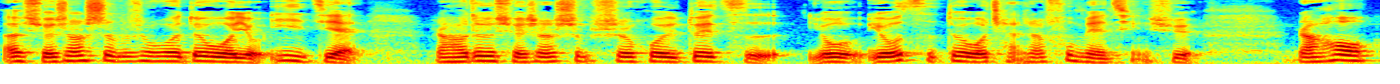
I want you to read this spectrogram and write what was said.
呃，学生是不是会对我有意见？然后这个学生是不是会对此有由此对我产生负面情绪？然后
